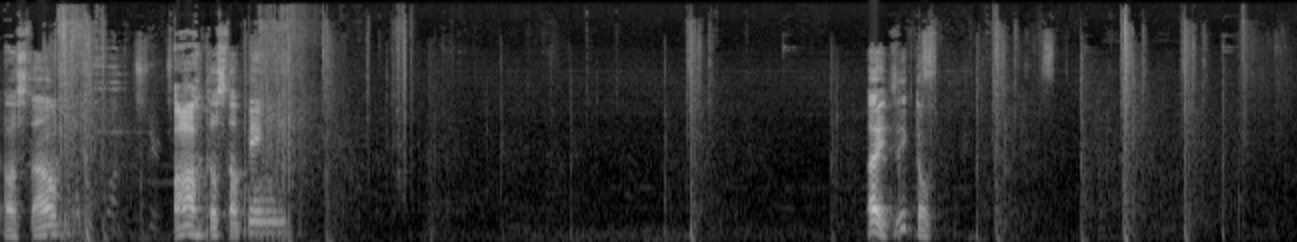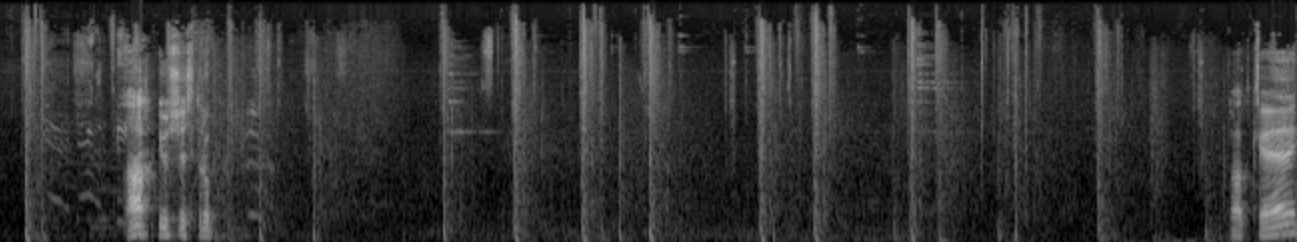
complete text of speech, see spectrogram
Dostał. O, dostał. Ping. Ej, zniknął. A, już jest trup. Okej.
